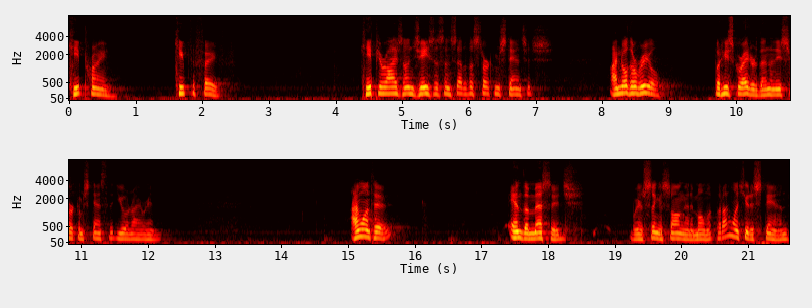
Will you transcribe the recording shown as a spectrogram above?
Keep praying. Keep the faith. Keep your eyes on Jesus instead of the circumstances. I know they're real, but He's greater than any circumstance that you and I are in. I want to end the message. We're going to sing a song in a moment, but I want you to stand,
